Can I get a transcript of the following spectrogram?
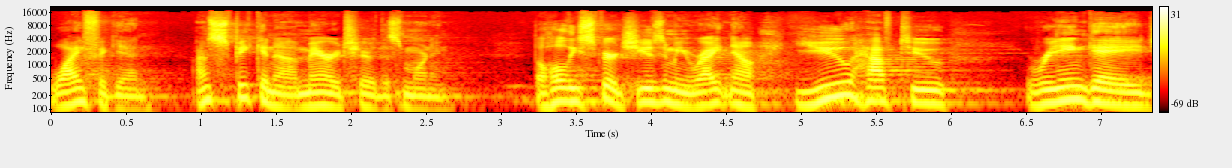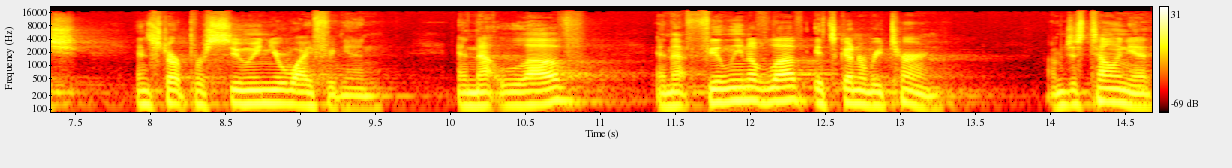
wife again. I'm speaking of marriage here this morning. The Holy Spirit's using me right now. You have to re engage and start pursuing your wife again. And that love and that feeling of love, it's gonna return. I'm just telling you,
